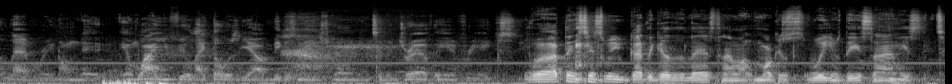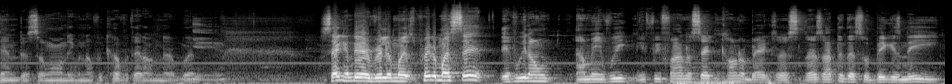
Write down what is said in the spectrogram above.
elaborate on that and why you feel like those are y'all biggest needs going into the draft and free agency. Well, I think since we got together the last time, uh, Marcus Williams did sign his tender, so I don't even know if we covered that on there. But Yeah. Secondary really much, pretty much set. If we don't, I mean, if we if we find a second cornerback, that's, that's I think that's the biggest need.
